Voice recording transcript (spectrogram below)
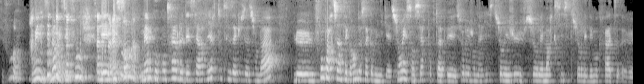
C'est fou, hein? Oui, non, mais c'est fou. Et il semble même qu'au contraire le desservir, toutes ces accusations-là le, font partie intégrante de sa communication. Il s'en sert pour taper sur les journalistes, sur les juges, sur les marxistes, sur les démocrates, euh,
